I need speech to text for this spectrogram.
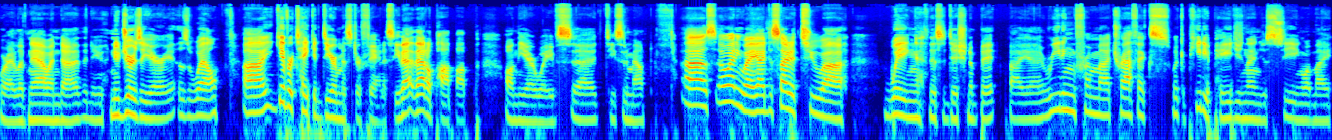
where I live now and uh, the New New Jersey area as well. Uh, give or take a Dear Mr. Fantasy. That, that'll pop up on the airwaves a decent amount. Uh, so anyway, I decided to uh, wing this edition a bit by uh, reading from uh, Traffic's Wikipedia page and then just seeing what my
